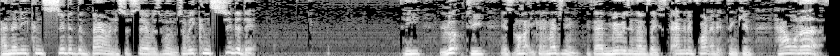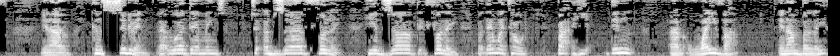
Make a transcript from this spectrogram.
And then he considered the barrenness of Sarah's womb. So he considered it. He looked, he, is like, you can imagine him, if there are mirrors in those days, standing in front of it thinking, how on earth you know, considering. That word there means to observe fully. He observed it fully, but then we're told, but he didn't um, waver in unbelief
